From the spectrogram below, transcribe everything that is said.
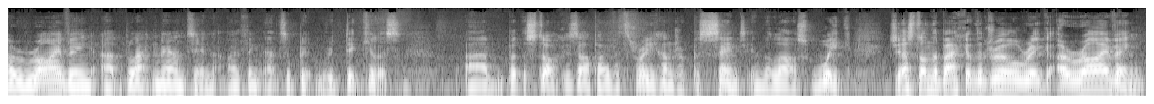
arriving at Black Mountain. I think that's a bit ridiculous. Um, but the stock is up over 300% in the last week, just on the back of the drill rig arriving.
